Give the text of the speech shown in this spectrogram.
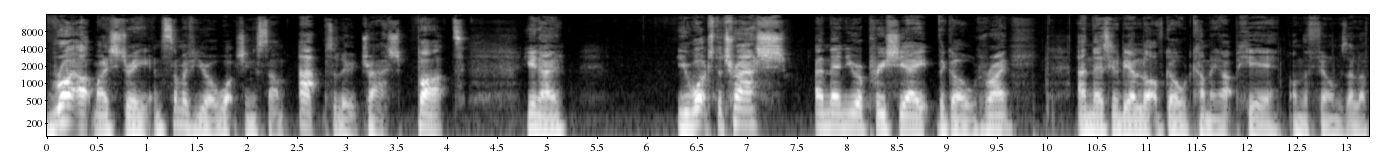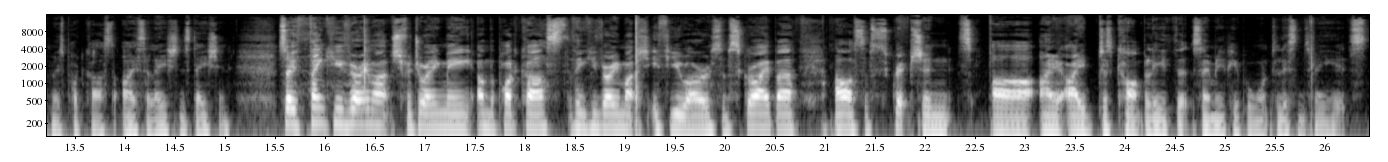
right up my street, and some of you are watching some absolute trash. But, you know, you watch the trash and then you appreciate the gold, right? And there's going to be a lot of gold coming up here on the Films I Love Most podcast, Isolation Station. So thank you very much for joining me on the podcast. Thank you very much if you are a subscriber. Our subscriptions are, I, I just can't believe that so many people want to listen to me. It's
